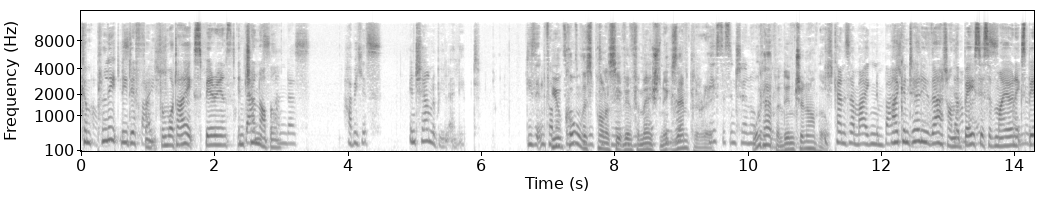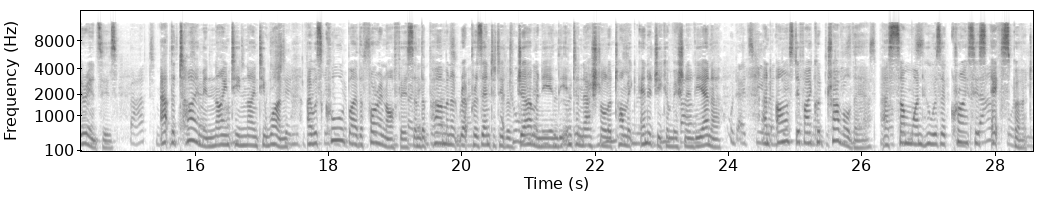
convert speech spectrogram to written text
completely different from what I experienced in Chernobyl. You call this policy of information exemplary. What happened in Chernobyl? I can tell you that on the basis of my own experiences. At the time in 1991, I was called by the Foreign Office and the permanent representative of Germany in the International Atomic Energy Commission in Vienna and asked if I could travel there as someone who was a crisis expert,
